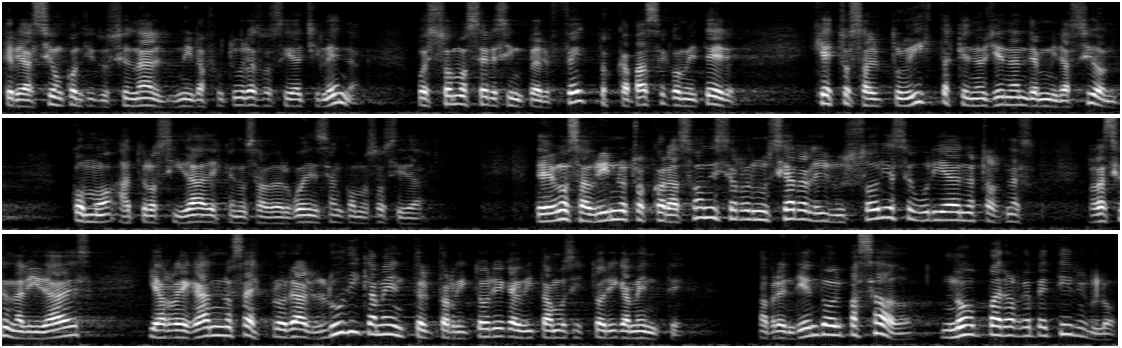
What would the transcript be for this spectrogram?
creación constitucional ni la futura sociedad chilena, pues somos seres imperfectos capaces de cometer gestos altruistas que nos llenan de admiración, como atrocidades que nos avergüenzan como sociedad. Debemos abrir nuestros corazones y renunciar a la ilusoria seguridad de nuestras racionalidades y arregarnos a explorar lúdicamente el territorio que habitamos históricamente, aprendiendo del pasado, no para repetirlo,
